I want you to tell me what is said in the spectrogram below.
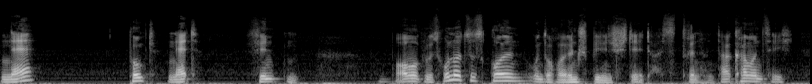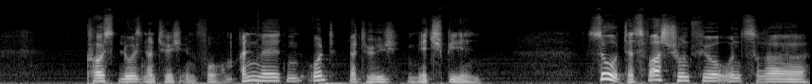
ne, .net finden. Brauchen wir bloß runter zu scrollen, unter Rollenspielen steht das drin. Und da kann man sich kostenlos natürlich im Forum anmelden und natürlich mitspielen. So, das war's schon für unsere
